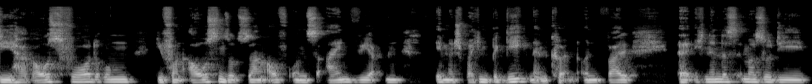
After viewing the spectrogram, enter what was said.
die Herausforderungen, die von außen sozusagen auf uns einwirken, dementsprechend begegnen können. Und weil äh, ich nenne das immer so die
